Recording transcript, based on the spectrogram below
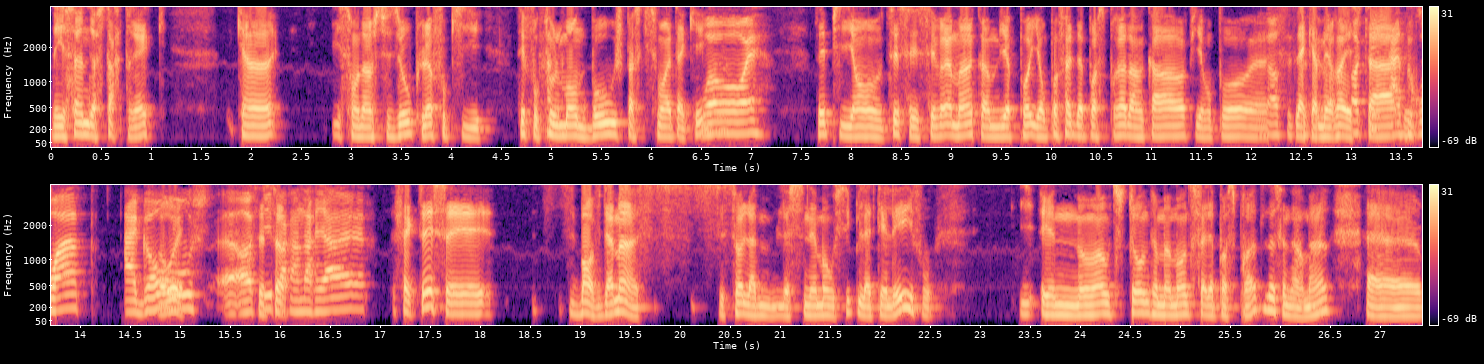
des scènes de Star Trek quand ils sont dans le studio, puis là, faut qu'ils, faut que tout le monde bouge parce qu'ils se font attaquer? Ouais, ouais, ouais puis c'est vraiment comme y a pas, ils ont pas fait de post-prod encore, puis ils ont pas euh, la caméra est stable. À droite, à ah gauche, euh, ok, par en arrière. Fait que tu sais, c'est bon évidemment, c'est ça le cinéma aussi puis la télé, il faut il y a un moment où tu tournes, puis un moment où tu fais le post-prod, là, c'est normal. Euh...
